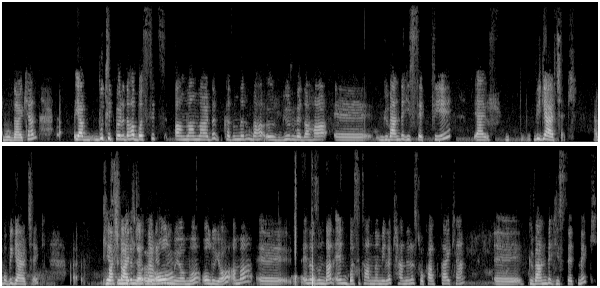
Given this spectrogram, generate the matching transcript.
buradayken. Ya bu tip böyle daha basit anlamlarda kadınların daha özgür ve daha e, güvende hissettiği yani bir gerçek. Yani bu bir gerçek. Kesinlikle Başka ayrımcılıklar olmuyor mu? Oluyor ama e, en azından en basit anlamıyla kendini sokaktayken e, güvende hissetmek.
